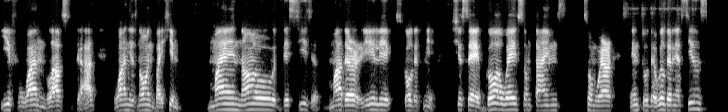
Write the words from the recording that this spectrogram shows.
if one loves God, one is known by him. My now deceased mother really scolded me. She said, Go away sometimes somewhere into the wilderness, since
